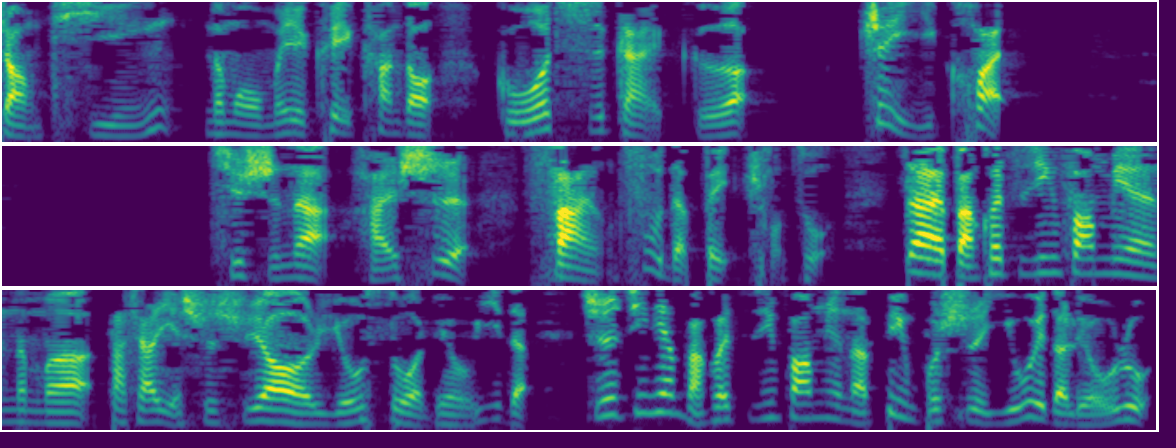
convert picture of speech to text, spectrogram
涨停。那么我们也可以看到，国企改革这一块，其实呢还是反复的被炒作。在板块资金方面，那么大家也是需要有所留意的。其实今天板块资金方面呢，并不是一味的流入，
